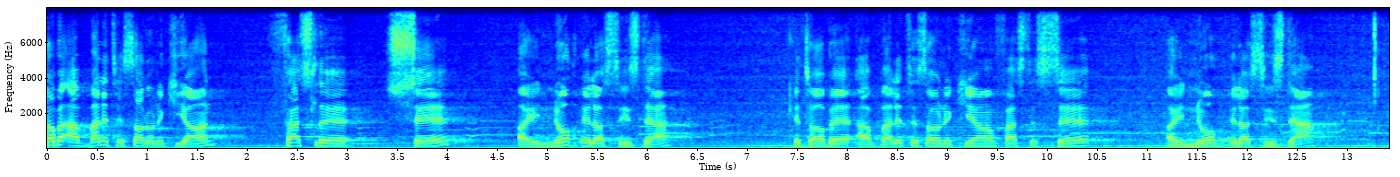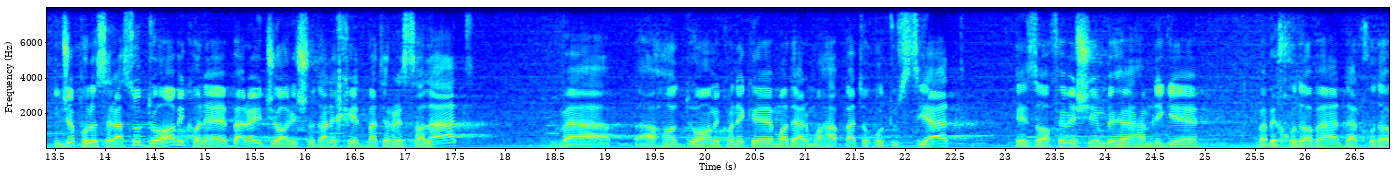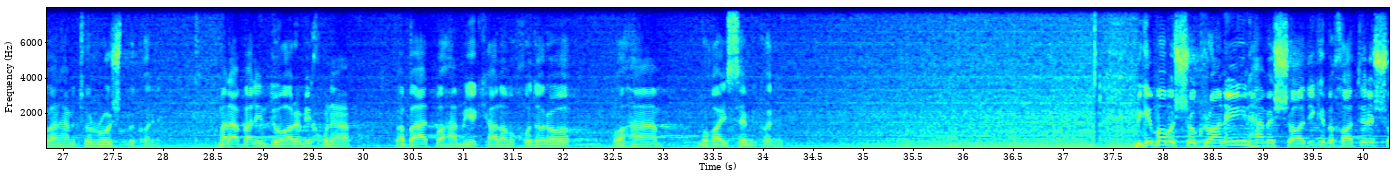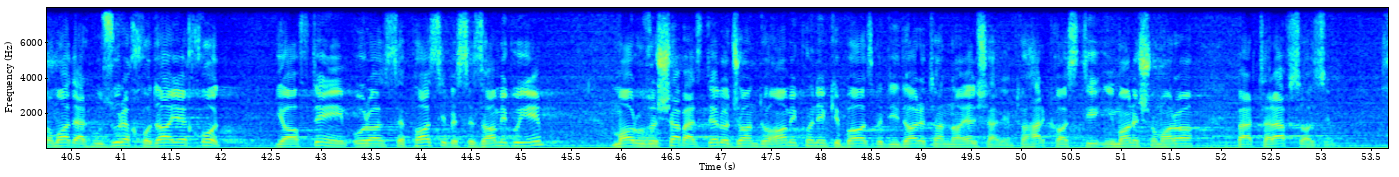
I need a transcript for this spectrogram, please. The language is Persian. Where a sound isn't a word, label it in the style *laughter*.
کتاب اول تسالونیکیان فصل 3 آیه 9 الی 13 کتاب اول تسالونیکیان فصل 3 آیه 9 الی 13 اینجا پولس رسول دعا می‌کنه برای جاری شدن خدمت رسالت و به حال دعا می‌کنه که ما در محبت و قدوسیت اضافه بشیم به همدیگه و به خداوند در خداوند همینطور رشد بکنیم. من اولین دعا رو می‌خونم و بعد با همدیگه کلام خدا رو با هم مقایسه می‌کنیم. میگه ما با شکرانه این همه شادی که به خاطر شما در حضور خدای خود یافته ایم او را سپاسی به سزا می‌گوییم. ما روز و شب از دل و جان دعا می‌کنیم که باز به دیدارتان نایل شویم تا هر کاستی ایمان شما را برطرف سازیم.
